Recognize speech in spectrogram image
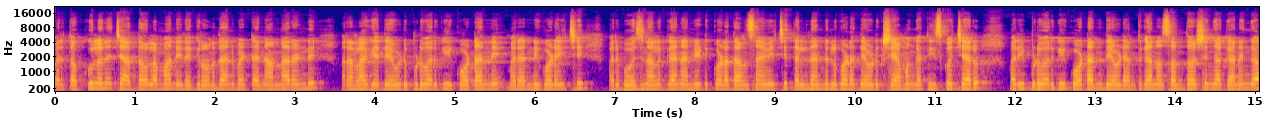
మరి తక్కువలోనే చేద్దాంలమ్మా నీ దగ్గర ఉన్నదాన్ని బట్టి అని అన్నారండి. మరి అలాగే దేవుడు ఇప్పటి వరకు ఈ కోటాన్ని మరి అన్నీ కూడా ఇచ్చి మరి భోజనాలకు కానీ అన్నిటికి కూడా ధనసాయం ఇచ్చి తల్లిదండ్రులు కూడా దేవుడు క్షేమంగా తీసుకొచ్చారు. మరి ఇప్పటి వరకు ఈ కోటాన్ని దేవుడు ఎంతగానో సంతోషంగా ఘనంగా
